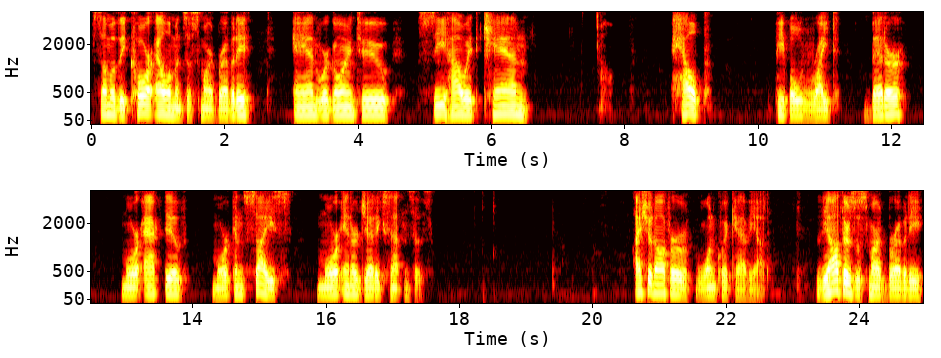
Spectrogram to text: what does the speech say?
some of the core elements of smart brevity, and we're going to see how it can help people write better, more active, more concise, more energetic sentences. I should offer one quick caveat. The authors of Smart Brevity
